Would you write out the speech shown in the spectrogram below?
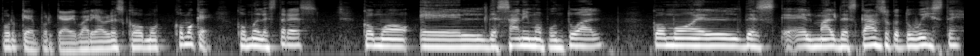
¿Por qué? Porque hay variables como, ¿como qué? Como el estrés, como el desánimo puntual, como el, el mal descanso que tuviste,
